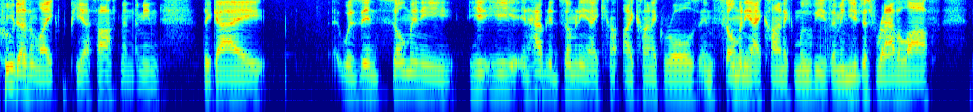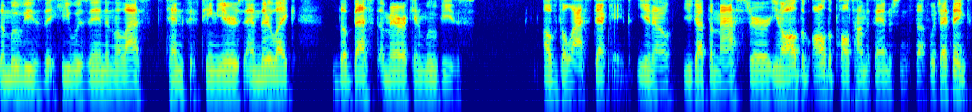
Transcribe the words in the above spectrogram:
who doesn't like P.S. Hoffman? I mean, the guy was in so many. He he inhabited so many icon, iconic roles in so many iconic movies. I mean, you just rattle off the movies that he was in in the last 10, 15 years, and they're like the best American movies of the last decade. You know, you got the Master. You know, all the all the Paul Thomas Anderson stuff, which I think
